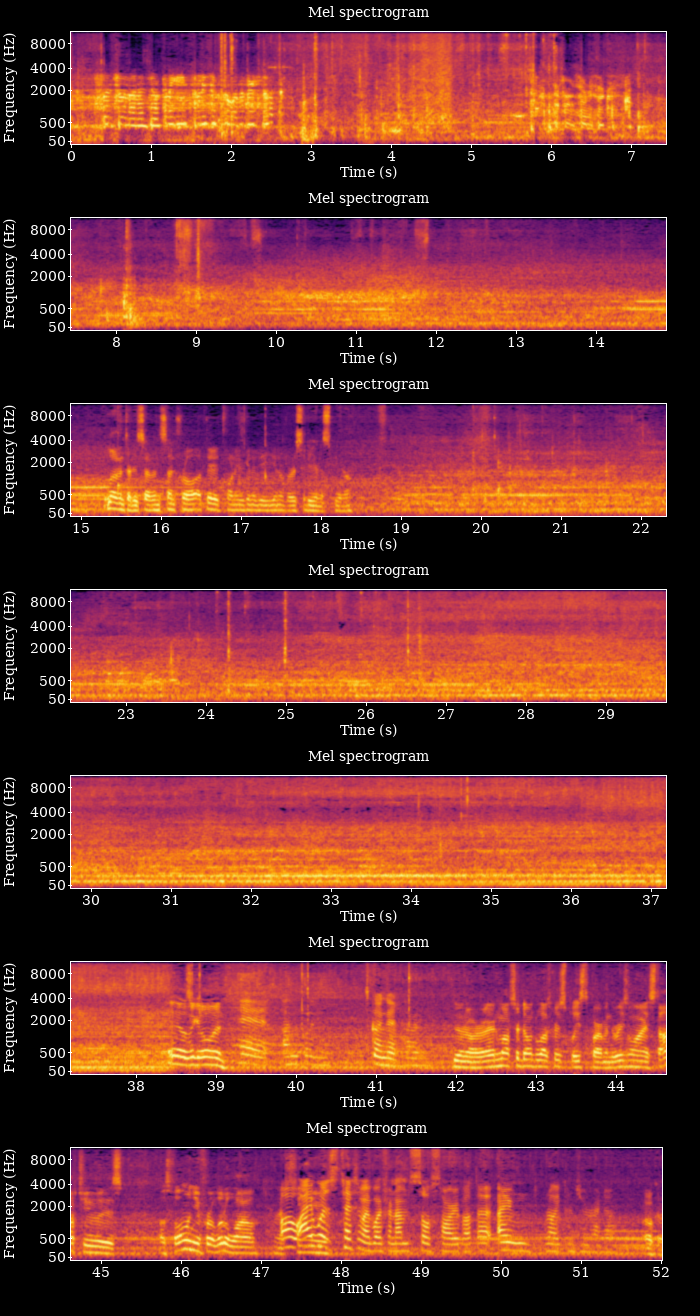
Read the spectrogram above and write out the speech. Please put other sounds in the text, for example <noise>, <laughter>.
Central 990, can I get 76 1137? Confirm 76. Eleven thirty-seven Central. Updated twenty is going to be University in Espina. Hey, how's it going? Hey, I'm going. It's going good. How are you? Doing all right. I'm Officer Dutton Las Cruces Police Department. The reason why I stopped you is I was following you for a little while. Oh, I you- was texting my boyfriend. I'm so sorry about that. I'm really concerned right now. Okay.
